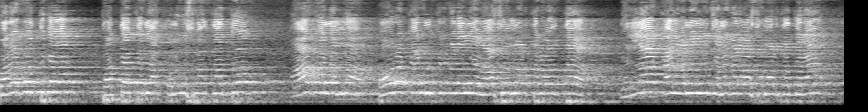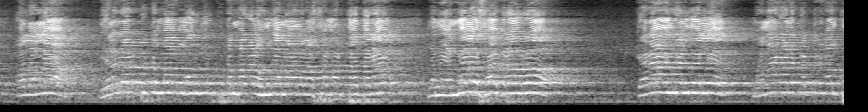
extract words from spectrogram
ಈ ಹೊರಗುತ್ತಿಗೆ ಪದ್ಧತಿಯನ್ನು ತೊಲಗಿಸುವಂಥದ್ದು ಹಾಗೂ ನಮ್ಮ ಪೌರ ಕಾರ್ಮಿಕರುಗಳಲ್ಲಿ ವಾಸ ಮಾಡ್ತಿರುವಂಥ ಎಲ್ಲ ಕಾಲೋನಿಯಲ್ಲಿ ಜನಗಳು ವಾಸ ಮಾಡ್ತಾ ಇದ್ದಾರೆ ಅಲ್ಲೆಲ್ಲ ಎರಡೆರಡು ಕುಟುಂಬ ಮೂರು ಮೂರು ಕುಟುಂಬಗಳು ಒಂದೇ ಮನೆ ವಾಸ ಮಾಡ್ತಾ ಇದ್ದಾರೆ ನಮ್ಮ ಎಂ ಎಲ್ ಎ ಸಾಹೇಬ್ರವರು ಕೆರೆ ಅಂಗಳದಲ್ಲಿ ಮನೆಗಳು ಕಟ್ಟಿರುವಂಥ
